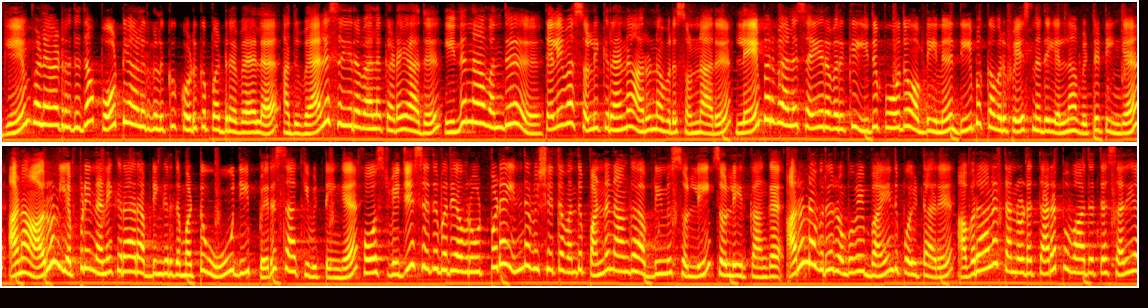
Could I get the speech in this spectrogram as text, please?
கேம் விளையாடுறது தான் போட்டியாளர்களுக்கு கொடுக்கப்படுற வேலை. அது வேலை செய்யற வேலை கிடையாது. இத நான் வந்து தெளிவா சொல்லிக்கிறேன்னு அருண் அவர் சொன்னாரு. லேபர் வேலை செய்யறவருக்கு இது போதும் அப்படின்னு தீபக் அவர் பேசினதை எல்லாம் விட்டுட்டீங்க. ஆனா அருண் எப்படி நினைக்கிறாரு அப்படிங்கறத மட்டும் ஊதி பெருசாக்கி விட்டீங்க. ஹோஸ்ட் விஜய் சேதுபதி அவர் உட்பட இந்த விஷயத்த வந்து பண்ணுனாங்க அப்படின்னு சொல்லி சொல்லியிருக்காங்க. அருண் அவரு ரொம்பவே பயந்து போயிட்டாரு. அவரால தன்னோட தரப்பு வாதத்தை சரியா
